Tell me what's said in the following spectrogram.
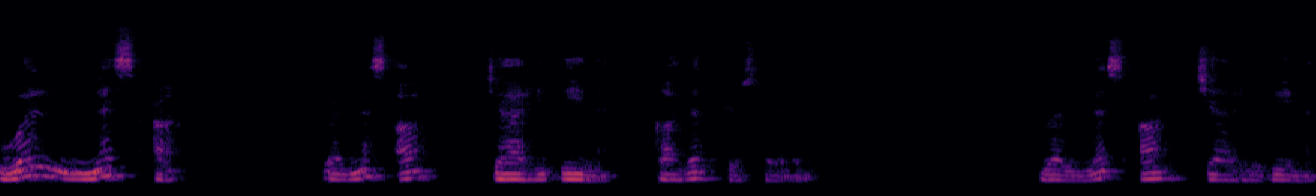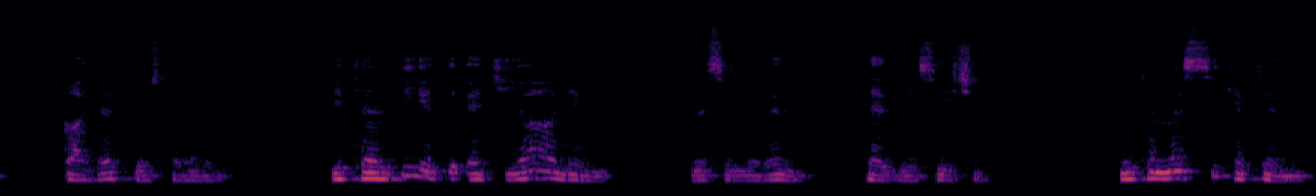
Vel nes'a vel nes'a cahidine gayret gösterelim. ve nes'a cahidine. Gayret gösterelim. Li terbiyeti ecyalim nesillerin terbiyesi için. Mütemessiketin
